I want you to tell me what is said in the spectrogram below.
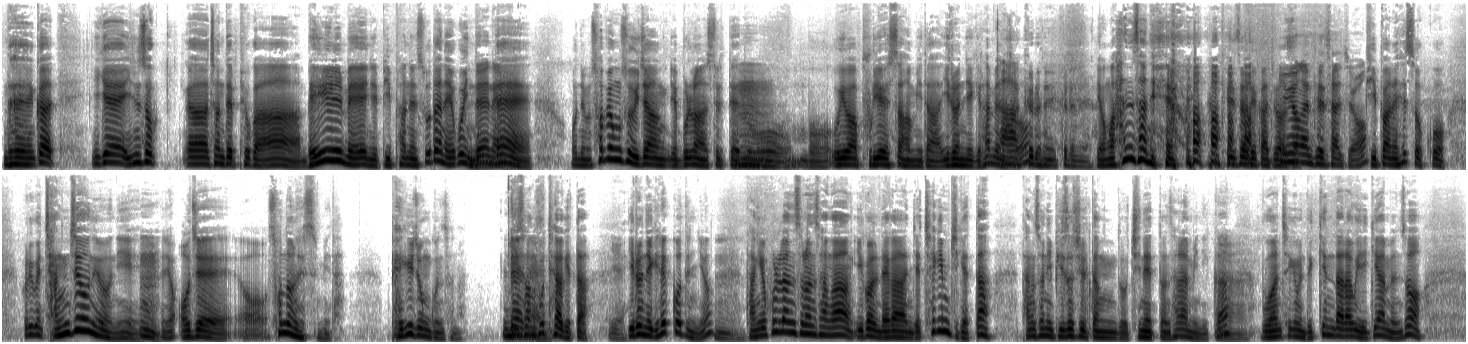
네, 그러니까 이게 이준석 어, 전 대표가 매일매일 비판을 쏟아내고 있는데 네네. 뭐냐면 서병수 의장 물러났을 때도 음. 뭐 의와 불의의 싸움이다 이런 얘기를 하면서 아, 그러네, 그러네. 영화 한산의 대사를 가져와서 유명한 대사죠. 비판을 했었고 그리고 장재원 의원이 음. 어제 어, 선언을 했습니다. 백의종 군 선언. 이선 후퇴하겠다 예. 이런 얘기를 했거든요. 음. 당의 혼란스러운 상황 이걸 내가 이제 책임지겠다. 당선인 비서실장도 지냈던 사람이니까 음. 무한 책임을 느낀다라고 얘기하면서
